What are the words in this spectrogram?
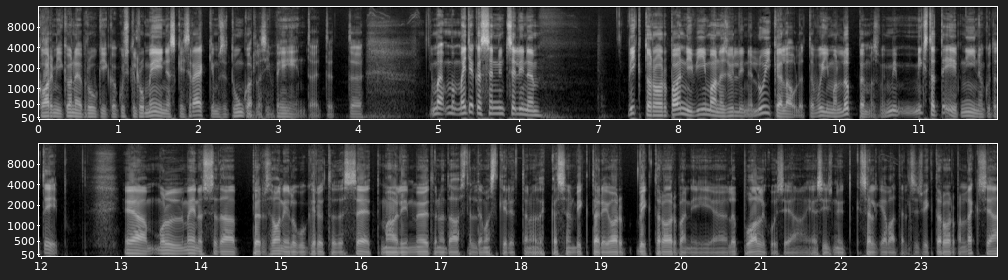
karmi kõnepruugiga, kuskil Rumeenias käis rääkimas, et ungarlasi veenda, et, et ma, ma, ma ei tea, kas see on nüüd selline Viktor Orbani viimane selline luigelaul, et ta võim on lõppemas või miks ta teeb nii, nagu ta teeb? Ja mul meenus seda persoonilugu kirjutades see, et ma olin möödunud aastal temast kirjutanud, et kas see on Viktori Or-, Viktor Orbani äh, lõpu algus ja, ja siis nüüd sel kevadel siis Viktor Orban läks ja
